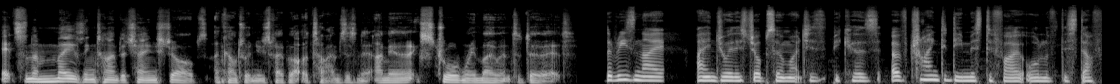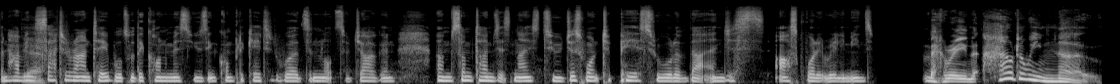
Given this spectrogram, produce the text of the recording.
It's an amazing time to change jobs and come to a newspaper like the Times, isn't it? I mean, an extraordinary moment to do it. The reason I, I enjoy this job so much is because of trying to demystify all of this stuff and having Yeah. sat around tables with economists using complicated words and lots of jargon. Um, sometimes it's nice to just want to pierce through all of that and just ask what it really means. Mehreen, how do we know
